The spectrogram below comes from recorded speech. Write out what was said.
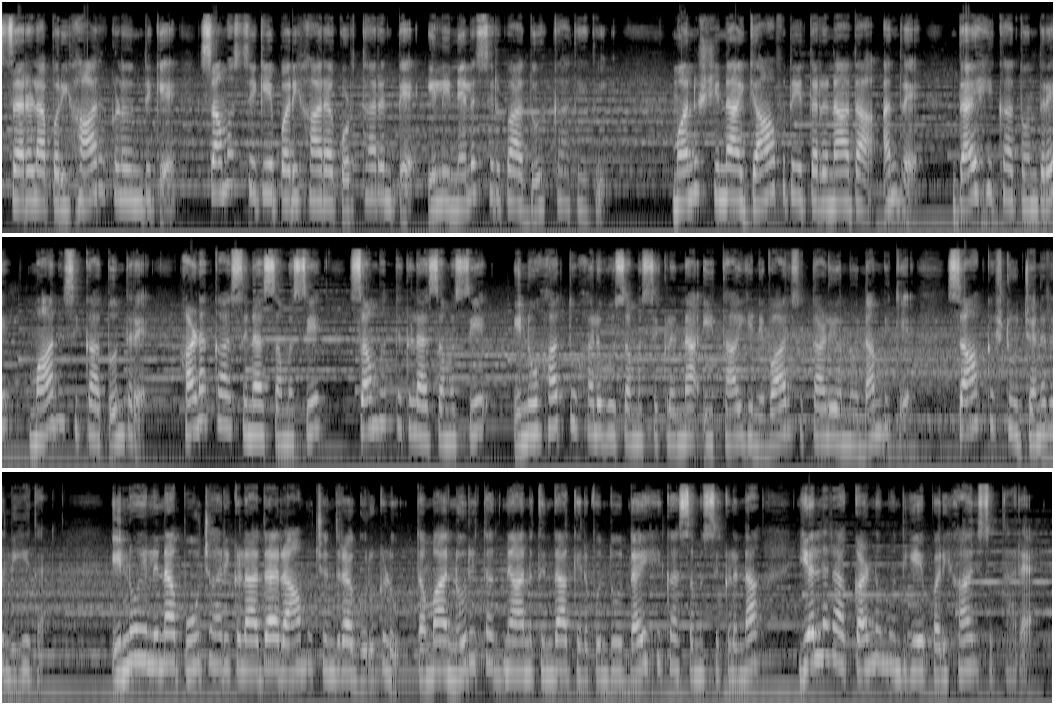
ಸರಳ ಪರಿಹಾರಗಳೊಂದಿಗೆ ಸಮಸ್ಯೆಗೆ ಪರಿಹಾರ ಕೊಡ್ತಾರಂತೆ ಇಲ್ಲಿ ನೆಲೆಸಿರುವ ದುರ್ಗಾದೇವಿ. ಮನುಷ್ಯನ ಯಾವುದೇ ತರನಾದ ಅಂದ್ರೆ ದೈಹಿಕ ತೊಂದರೆ, ಮಾನಸಿಕ ತೊಂದರೆ, ಹಣಕಾಸಿನ ಸಮಸ್ಯೆ, ಸಂಬಂಧಗಳ ಸಮಸ್ಯೆ, ಇನ್ನು ಹತ್ತು ಹಲವು ಸಮಸ್ಯೆಗಳನ್ನ ಈ ತಾಯಿ ನಿವಾರಿಸುತ್ತಾಳೆ ಅನ್ನೋ ನಂಬಿಕೆ ಸಾಕಷ್ಟು ಜನರಲ್ಲಿ ಇದೆ. ಇನ್ನು ಇಲ್ಲಿನ ಪೂಜಾರಿಗಳಾದ ರಾಮಚಂದ್ರ ಗುರುಗಳು ತಮ್ಮ ನುರಿತ ಜ್ಞಾನದಿಂದ ಕೆಲವೊಂದು ದೈಹಿಕ ಸಮಸ್ಯೆಗಳನ್ನ ಎಲ್ಲರ ಕಣ್ಣು ಮುಂದೆಯೇ ಪರಿಹರಿಸುತ್ತಾರೆ.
